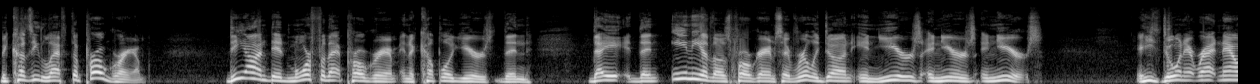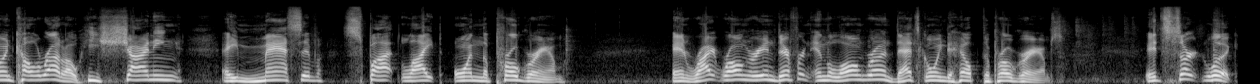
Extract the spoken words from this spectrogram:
because he left the program. Deion did more for that program in a couple of years than they than any of those programs have really done in years and years and years. He's doing it right now in Colorado. He's shining a massive spotlight on the program. And right, wrong, or indifferent in the long run, that's going to help the programs. It's certain. Look,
